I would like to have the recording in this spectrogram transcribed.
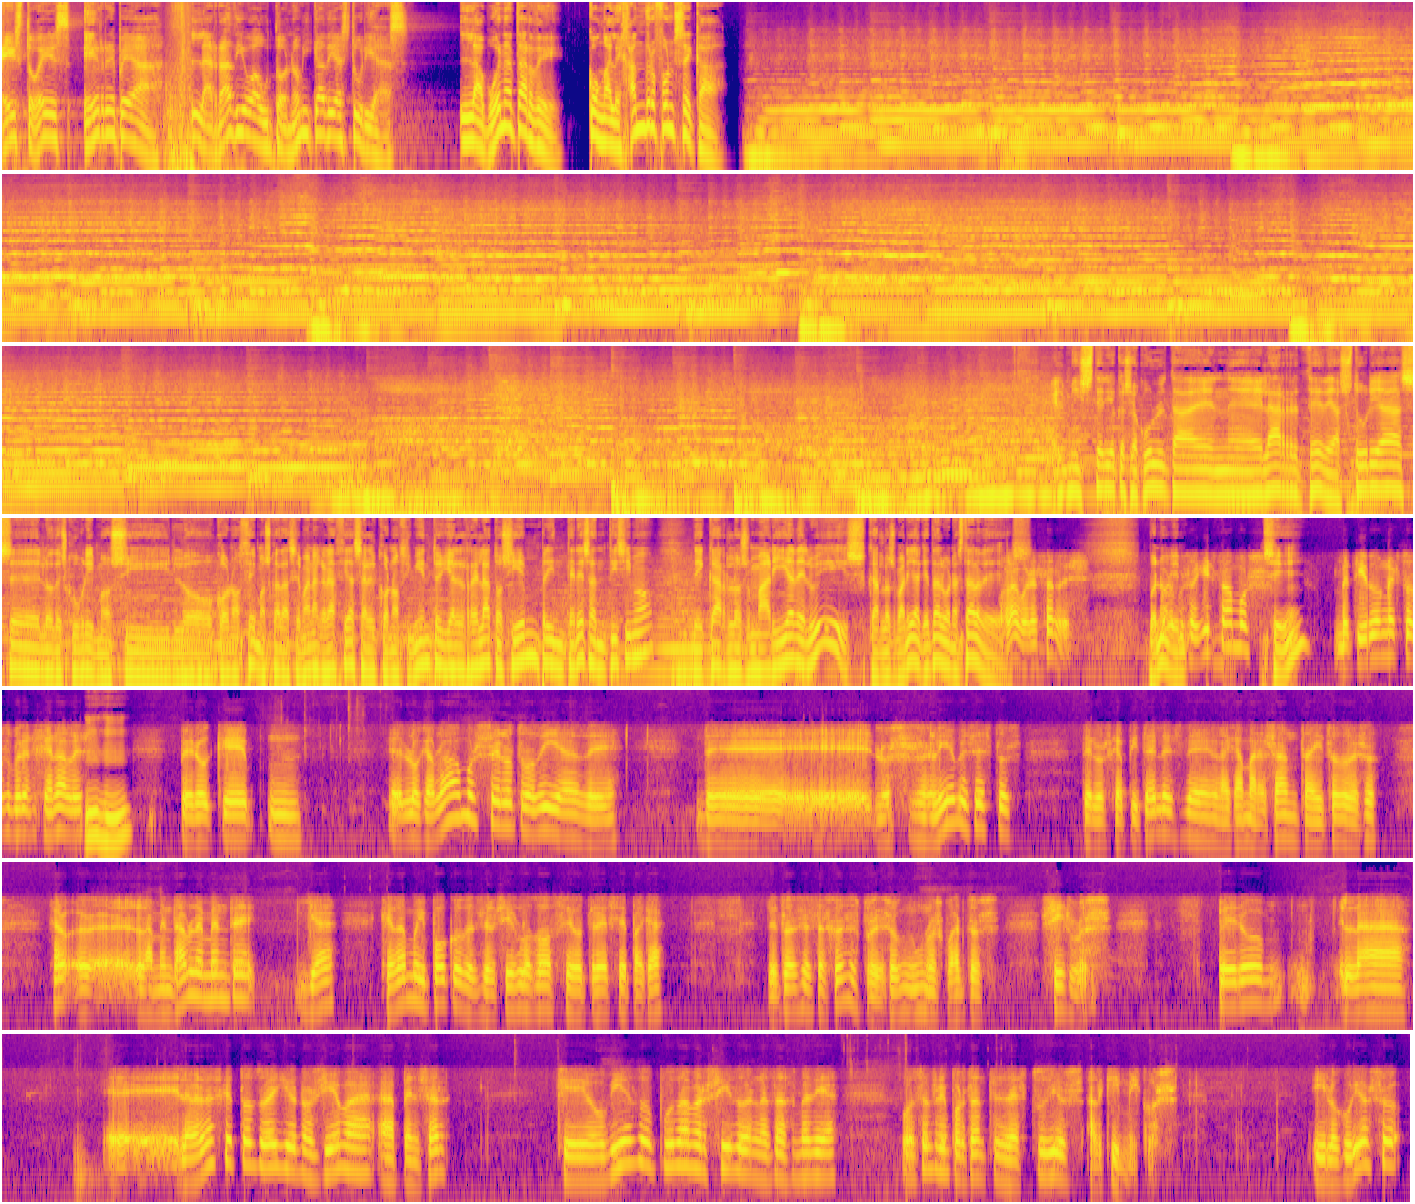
Esto es RPA, la radio autonómica de Asturias. La buena tarde, con Alejandro Fonseca. Misterio que se oculta en el arte de Asturias eh, lo descubrimos y lo conocemos cada semana gracias al conocimiento y al relato siempre interesantísimo de Carlos María de Luis. Carlos María, ¿qué tal? Buenas tardes. Hola, buenas tardes. Bueno, pues aquí estamos ¿Sí? metidos en estos berenjenales, pero que mm, eh, lo que hablábamos el otro día de, de los relieves estos de los capiteles de la Cámara Santa y todo eso, claro, eh, lamentablemente ya queda muy poco desde el siglo XII o XIII para acá de todas estas cosas, porque son unos cuantos siglos. Pero la, eh, la verdad es que todo ello nos lleva a pensar que Oviedo pudo haber sido en la Edad Media un centro importante de estudios alquímicos y lo curioso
